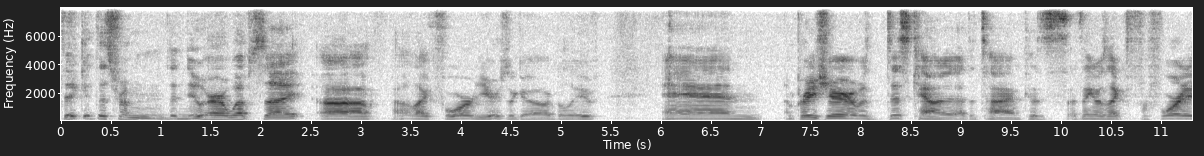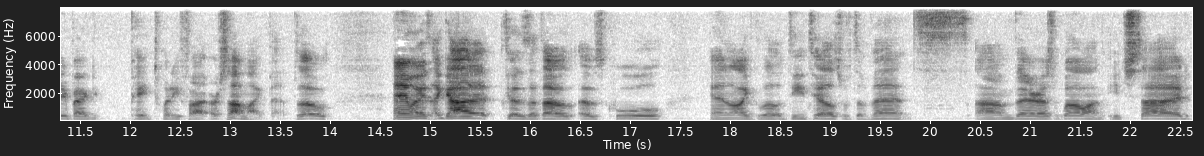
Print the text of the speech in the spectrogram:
did get this from the New Era website, uh, like four years ago, I believe, and I'm pretty sure it was discounted at the time because I think it was like for 40, but I paid 25 or something like that. So, anyways, I got it because I thought it was cool and I like little details with the vents um, there as well on each side.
